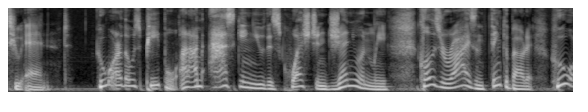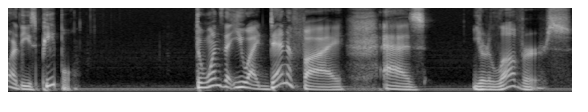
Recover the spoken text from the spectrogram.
to end. Who are those people? And I'm asking you this question genuinely. Close your eyes and think about it. Who are these people? The ones that you identify as your lovers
